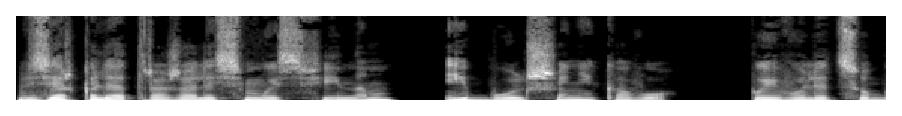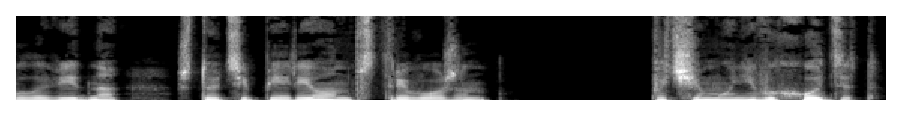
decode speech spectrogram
В зеркале отражались мы с Фином и больше никого. По его лицу было видно, что теперь и он встревожен. «Почему не выходит?»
